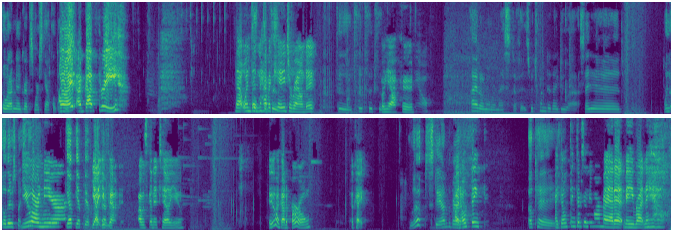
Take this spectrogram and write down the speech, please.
Oh, I'm gonna grab some more scaffolding. All right, I've got three. That one didn't Oh, have a food. cage around it. Food, food, food, food. Oh yeah, food. I don't know where my stuff is. Which one did I do last? I did. One, oh, there's my You stuff. are near. Yep, yep, yep. Yeah, I you it. found it. I was gonna tell you. Ooh, I got a pearl. Okay. Whoops, stay out of the. I don't think Okay. I don't think there's any more mad at me right now.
